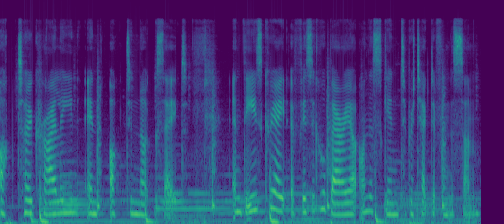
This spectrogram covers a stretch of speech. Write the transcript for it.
octocrylene, and octinoxate, and these create a physical barrier on the skin to protect it from the sun.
